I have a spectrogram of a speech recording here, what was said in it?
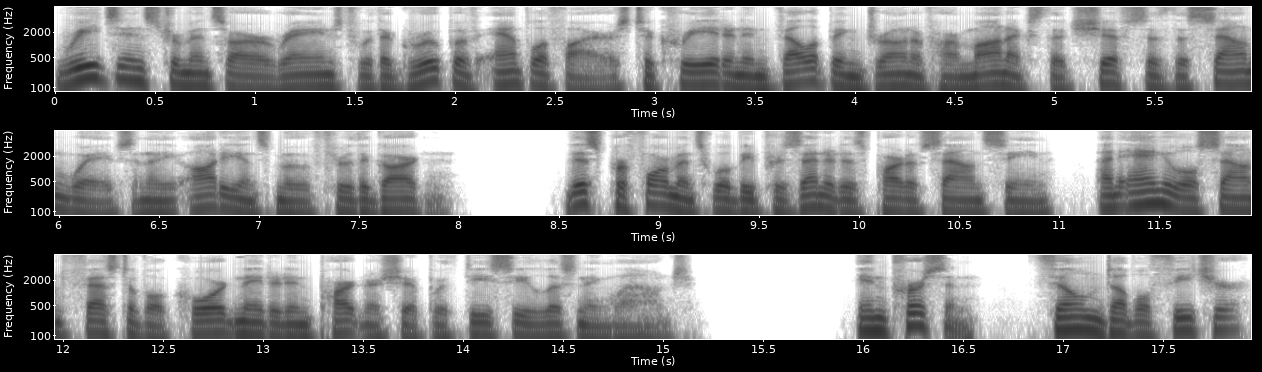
Reed's instruments are arranged with a group of amplifiers to create an enveloping drone of harmonics that shifts as the sound waves and the audience move through the garden. This performance will be presented as part of Sound Scene, an annual sound festival coordinated in partnership with DC Listening Lounge. In person, film double feature,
